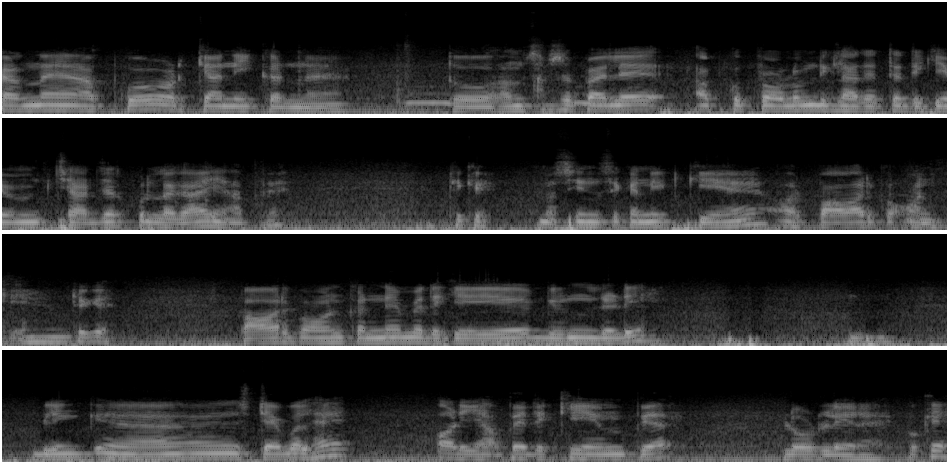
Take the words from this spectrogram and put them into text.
करना है आपको और क्या नहीं करना है। तो हम सबसे पहले आपको प्रॉब्लम दिखला देते हैं। देखिए, हम चार्जर को लगाए यहाँ पर ठीक है? मशीन से कनेक्ट किए हैं और पावर को ऑन किए हैं, ठीक है? पावर को ऑन करने में देखिए ये ग्रीन लेडी ब्लिंक स्टेबल है। और यहाँ पे देखिए एम्पियर लोड ले रहा है ओके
